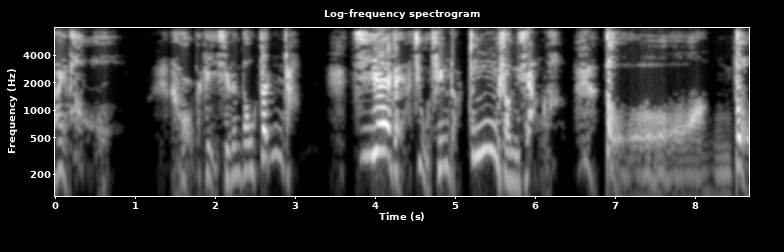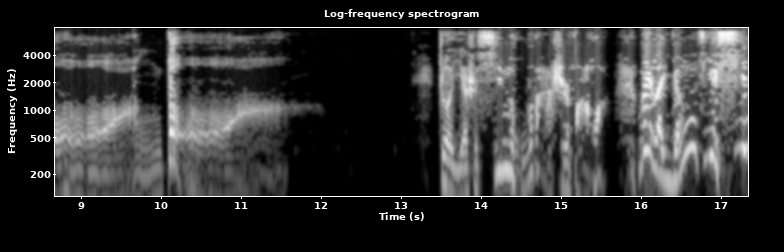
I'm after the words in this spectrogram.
外跑，后边这些人都跟着。接着呀，就听着钟声响了，咚咚咚。这也是心湖大师发话，为了迎接新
